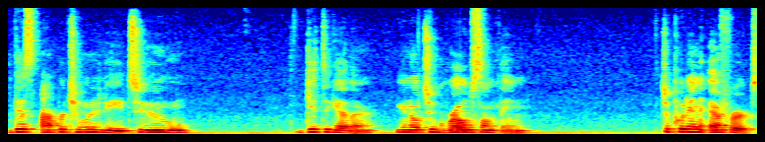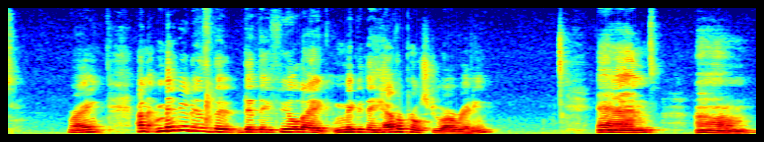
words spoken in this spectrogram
this opportunity to get together, you know, to grow something, to put in effort, right? And maybe it is that, that they feel like maybe they have approached you already and um,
